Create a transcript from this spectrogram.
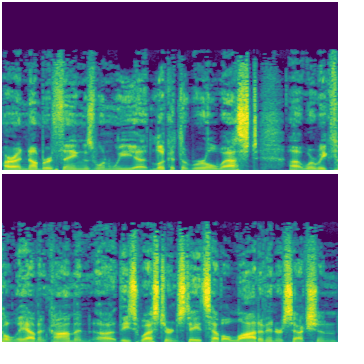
are a number of things when we uh, look at the rural West uh, where we totally have in common. Uh, these Western states have a lot of intersection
